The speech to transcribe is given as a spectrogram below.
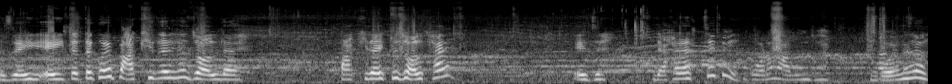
এই যে এই এইটাতে করে পাখিদের জল দেয়। পাখিরা একটু জল খায়। এই যে দেখা যাচ্ছে কি? গরম আগুন ঝাল গরম জল?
